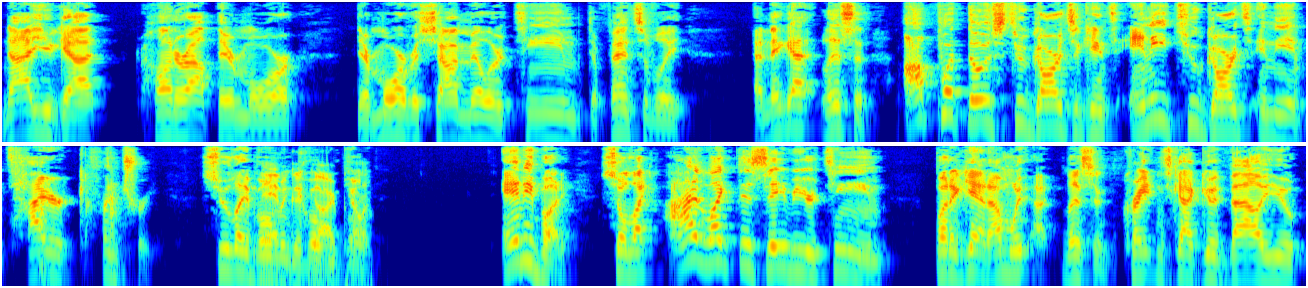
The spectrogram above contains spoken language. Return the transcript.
now you got Hunter out there more. They're more of a Sean Miller team defensively. And they got, listen, I'll put those two guards against any two guards in the entire country. Souley Boum and Colby. Jones. Anybody. So, like, I like this Xavier team. But again, I'm with, uh, listen, Creighton's got good value.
